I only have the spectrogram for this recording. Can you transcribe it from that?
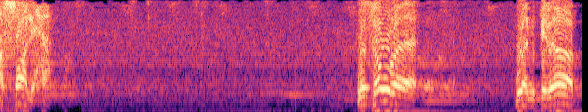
الصالحة. وثورة وانقلاب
